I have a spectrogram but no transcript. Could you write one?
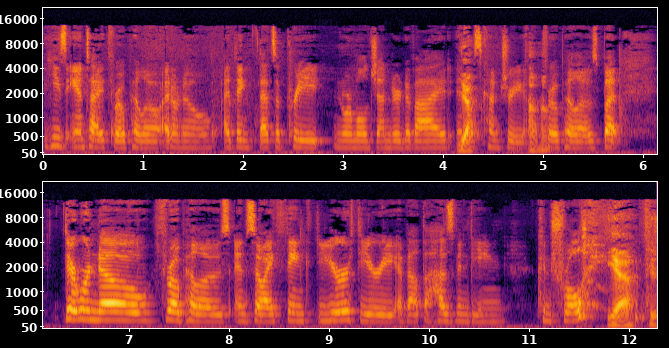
he's anti throw pillow. I don't know. I think that's a pretty normal gender divide in Yeah. Uh-huh. this country on throw pillows, but there were no throw pillows, and so I think your theory about the husband being controlling. Yeah, we're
